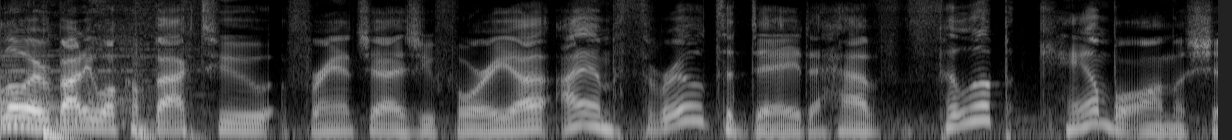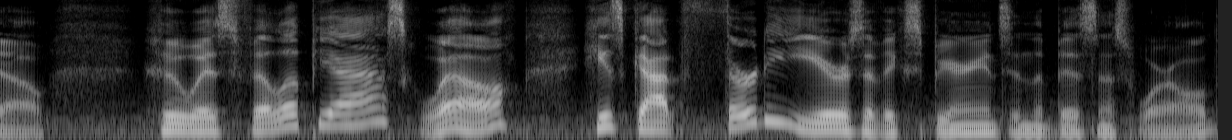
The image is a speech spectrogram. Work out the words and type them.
Hello, everybody. Welcome back to Franchise Euphoria. I am thrilled today to have Philip Campbell on the show. Who is Philip, you ask? Well, he's got 30 years of experience in the business world.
